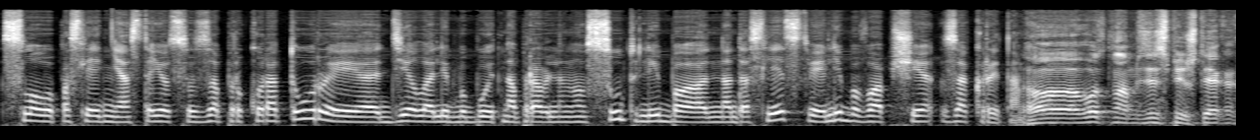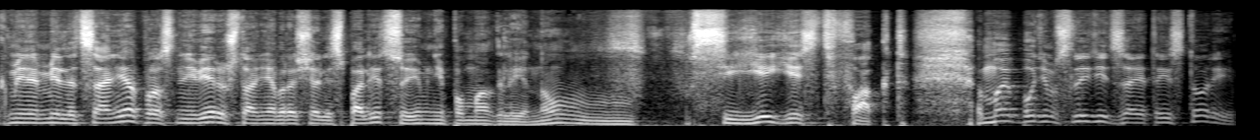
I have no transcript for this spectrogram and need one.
слово последнее остается за прокуратурой. Дело либо будет направлено в суд, либо на доследствие, либо вообще закрыто. А, вот нам здесь пишут, я как милиционер просто не верю, что они обращались в полицию, им не помогли. Ну, сие есть факт. Мы будем следить за этой историей.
